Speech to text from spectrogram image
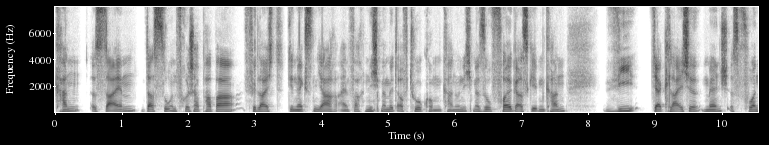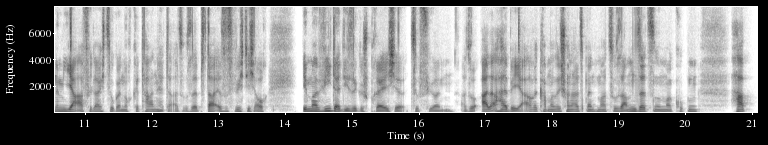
kann es sein, dass so ein frischer Papa vielleicht die nächsten Jahre einfach nicht mehr mit auf Tour kommen kann und nicht mehr so Vollgas geben kann, wie der gleiche Mensch es vor einem Jahr vielleicht sogar noch getan hätte. Also selbst da ist es wichtig, auch immer wieder diese Gespräche zu führen. Also alle halbe Jahre kann man sich schon als Band mal zusammensetzen und mal gucken, hab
